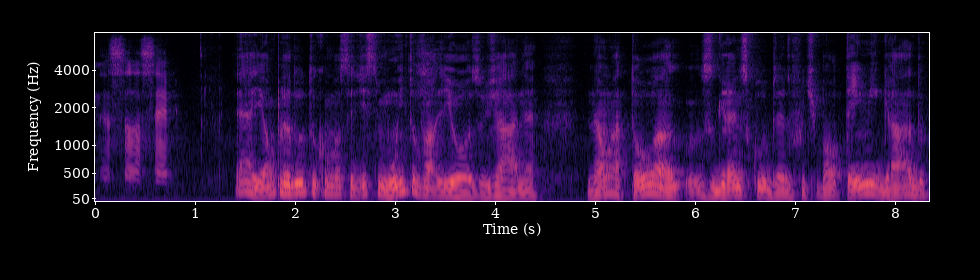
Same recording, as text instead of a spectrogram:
nessa série. É, e é um produto, como você disse, muito valioso já, né? Não à toa, os grandes clubes do futebol têm migrado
